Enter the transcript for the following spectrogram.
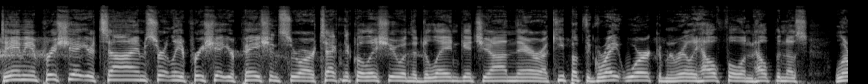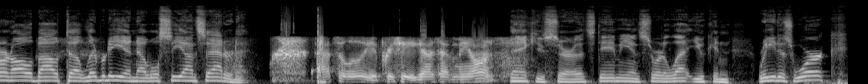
Damian, appreciate your time. Certainly appreciate your patience through our technical issue and the delay and get you on there. Uh, keep up the great work. It's been really helpful in helping us learn all about uh, Liberty, and uh, we'll see you on Saturday. Absolutely. Appreciate you guys having me on. Thank you, sir. That's Damian Sordelett. You can read his work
